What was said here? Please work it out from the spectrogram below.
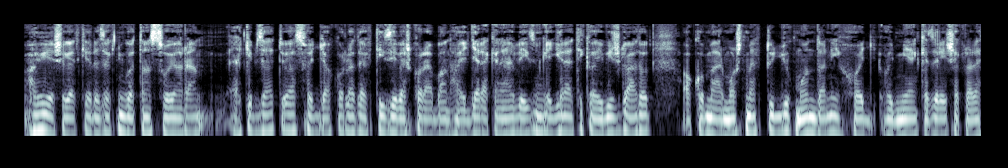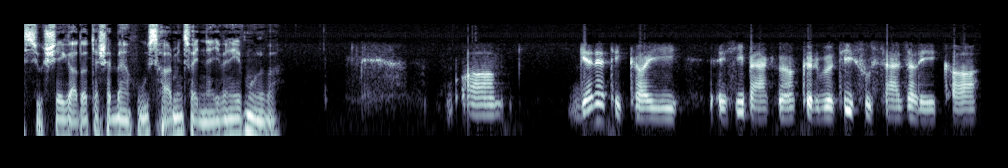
ha hülyeséget kérdezek, nyugodtan szóljon rám. Elképzelhető az, hogy gyakorlatilag tíz éves korában, ha egy gyereken elvégzünk egy genetikai vizsgálatot, akkor már most meg tudjuk mondani, hogy, hogy milyen kezelésekre lesz szüksége adott esetben 20-30 vagy 40 év múlva? A genetikai hibáknak kb. 10-20%-a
